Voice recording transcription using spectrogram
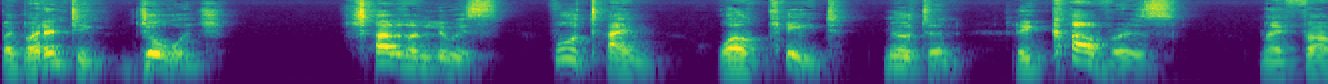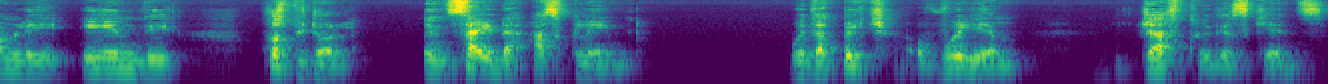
by parenting George, Charles, and Louis full time while Kate Middleton recovers my family in the hospital, Insider has claimed, with a picture of William just with his kids.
